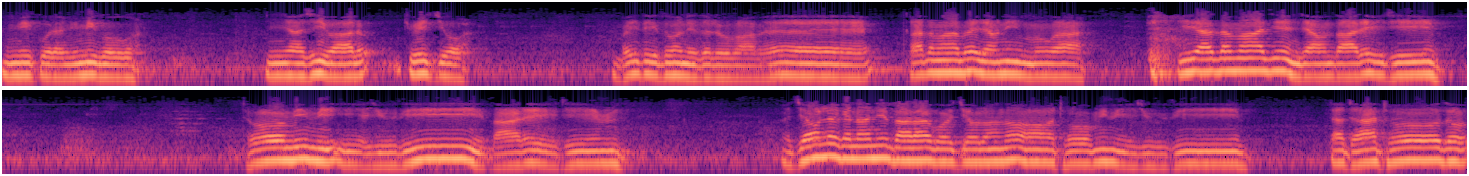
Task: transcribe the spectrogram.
မိမိကိုယ်တိုင်မိမိကိုယ်ကိုပညာရှိပါလို့ကြွေးကြော် ဗိသိသွန်းနေသလိုပါပဲကာသမပဲကြောင့်ဤမူဟာဒီအသမာချင်းကြောင့်သာရိဋ္ဌိသောမိမိ၏အယူသည်သာရိဋ္ဌိအကြောင်းလက္ခဏာနှင့်သာရကိုကျော်လွန်သောထိုမိမိအယူသည်တထာထိုသို့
